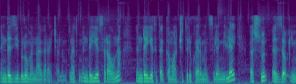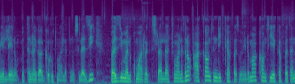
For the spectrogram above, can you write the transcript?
እንደዚህ ብሎ መናገር አይቻልም። ምክንያቱም እንደየስራውና እንደየተጠቀማችሁት requirement ስለሚለያይ እሱን እዛው ኢሜይል ላይ ነው የምትነጋገሩት ማለት ነው። ስለዚህ በዚህ መልኩ ማድረግ ትችላላችሁ ማለት ነው። account እንዲከፈት ወይም ደግሞ account እየከፈትን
